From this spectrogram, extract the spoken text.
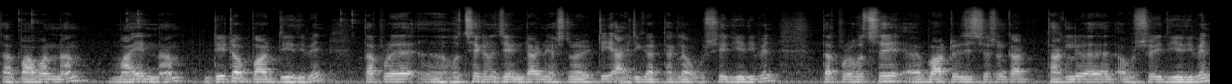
তার বাবার নাম, মায়ের নাম ডেট অফ বার্থ দিয়ে দিবেন। তারপরে হচ্ছে এখানে জেন্ডার ন্যাশনালিটি আইডি কার্ড থাকলে অবশ্যই দিয়ে দিবেন। তারপরে হচ্ছে বার্থ রেজিস্ট্রেশন কার্ড থাকলে অবশ্যই দিয়ে দিবেন।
